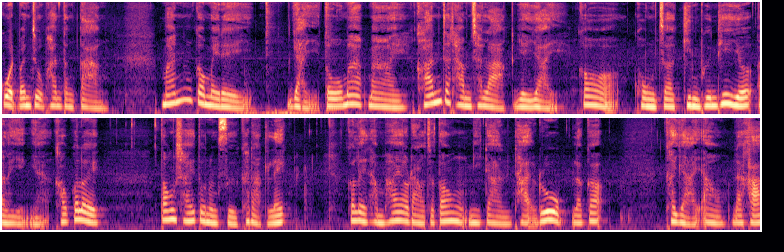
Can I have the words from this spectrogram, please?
กวดบรรจุภัณฑ์ต่างๆ มันก็ไม่ได้ใหญ่โตมากมายครั้นจะทำฉลากใหญ่ ๆ ก็คงจะกินพื้นที่เยอะอะไรอย่างเงี้ยเขาก็เลยต้องใช้ตัวหนังสือขนาดเล็ก ก็เลยทำให้เราจะต้องมีการถ่ายรูปแล้วก็ขยายเอานะคะ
